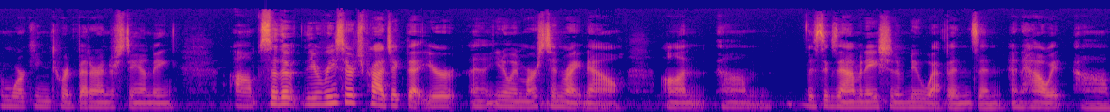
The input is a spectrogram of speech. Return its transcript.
working toward better understanding, um, so the the research project that you're uh, you know immersed in right now on um, this examination of new weapons and and how it um,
